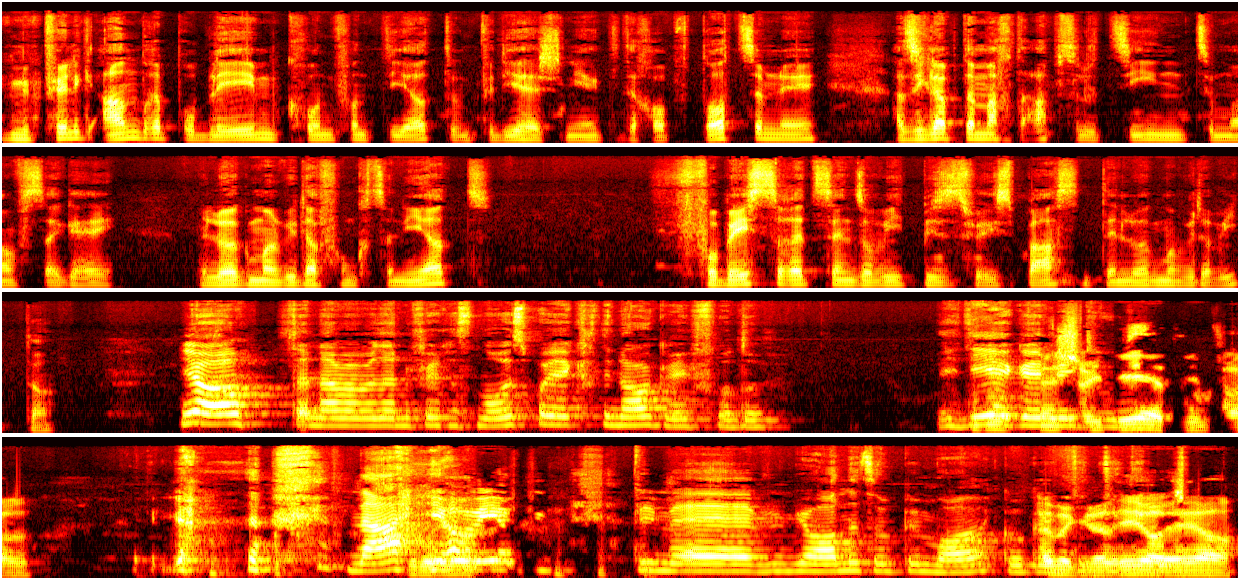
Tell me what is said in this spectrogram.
mit völlig anderen Problemen konfrontiert und für die hast du irgendwie den Kopf trotzdem nicht. Also ich glaube, da macht absolut Sinn, zum einfach zu sagen, hey, wir schauen mal, wie das funktioniert, verbessern es dann so weit, bis es für uns passt und dann schauen wir wieder weiter. Ja, dann nehmen wir dann vielleicht ein neues Projekt in Angriff, oder? Ideen gehen nicht Ideen in dem Fall. Ja. Nein, Oder ja, wir beim, äh, beim Johannes und beim Marco. Aber gell, ja, ja.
